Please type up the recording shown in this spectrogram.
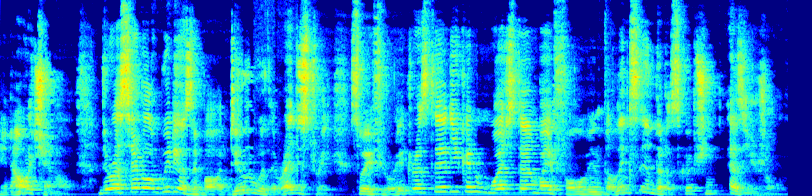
In our channel, there are several videos about dealing with the registry, so if you're interested, you can watch them by following the links in the description as usual.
